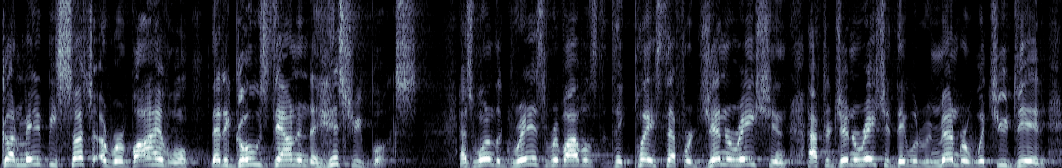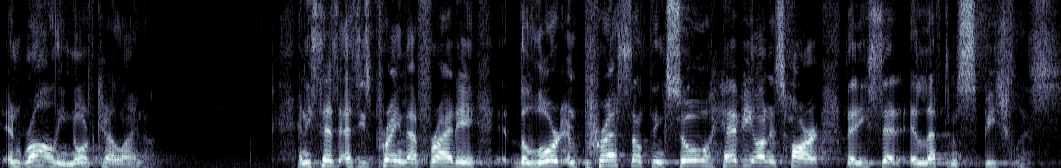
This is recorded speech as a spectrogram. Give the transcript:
God, may it be such a revival that it goes down into history books as one of the greatest revivals to take place, that for generation after generation, they would remember what you did in Raleigh, North Carolina. And he says, as he's praying that Friday, the Lord impressed something so heavy on his heart that he said it left him speechless.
